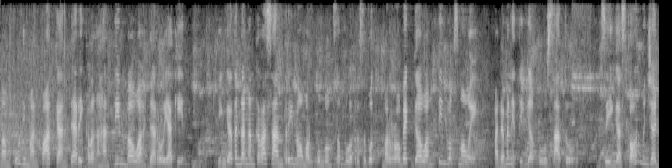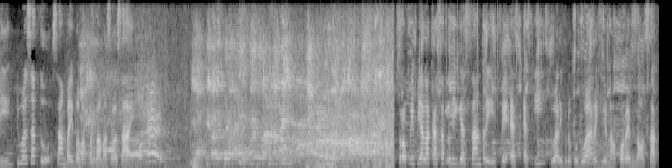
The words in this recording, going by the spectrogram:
mampu dimanfaatkan dari kelengahan tim bawah Darul Yakin. Hingga tendangan keras santri nomor punggung 10 tersebut merobek gawang tim Loksmawe pada menit 31. Sehingga skor menjadi 2-1 sampai babak pertama selesai. Ya, kita lihat bola dulu, kita lihat nanti. Namun mudah saja Trofi Piala Kasat Liga Santri PSSI 2022 Regional Korem 011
